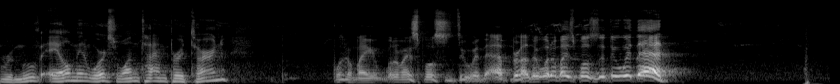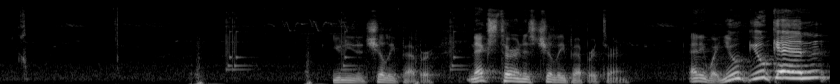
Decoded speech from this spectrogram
remove ailment works one time per turn. What am I? What am I supposed to do with that, brother? What am I supposed to do with that? You need a chili pepper. Next turn is chili pepper turn. Anyway, you you can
